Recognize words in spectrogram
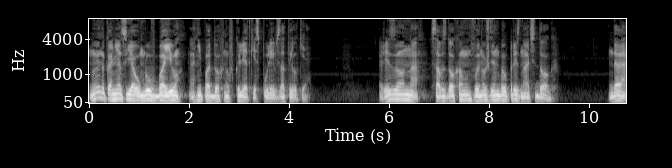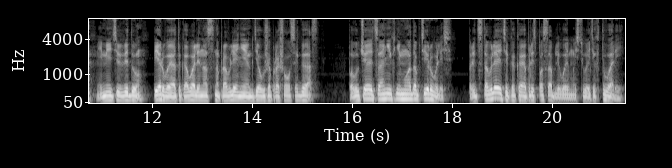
Ну и, наконец, я умру в бою, а не подохну в клетке с пулей в затылке. Резонно. Со вздохом вынужден был признать Дог. Да, имейте в виду, первые атаковали нас с направления, где уже прошелся газ. Получается, они к нему адаптировались. Представляете, какая приспосабливаемость у этих тварей?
